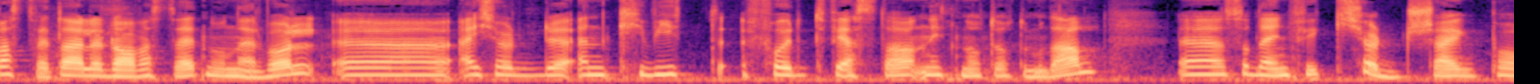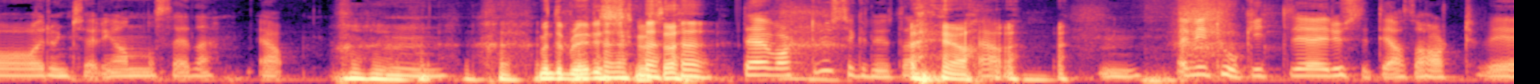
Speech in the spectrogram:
Vestveita, eller da Vestveit, nå Nervoll. Uh, jeg kjørte en hvit Ford Fiesta 1988-modell. Eh, så den fikk kjørt seg på rundkjøringene, må si det. Ja. Mm. Men det ble russeknute. Det ble russeknute. Ja. Ja. Mm. Vi tok ikke russetida så hardt. Vi,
